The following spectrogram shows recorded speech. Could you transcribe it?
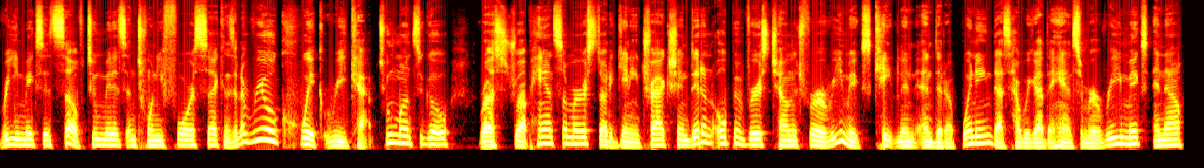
remix itself, 2 minutes and 24 seconds. And a real quick recap two months ago, Russ dropped Handsomer, started gaining traction, did an open verse challenge for a remix. Ktlyn ended up winning. That's how we got the Handsomer remix. And now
